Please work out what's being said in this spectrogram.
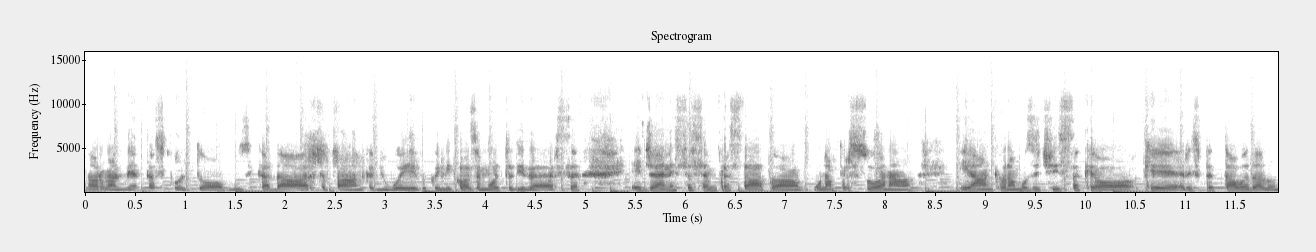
normalmente ascolto musica dark, punk, new wave, quindi cose molto diverse e Janis è sempre stata una persona e anche una musicista che, ho, che rispettavo da lontano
